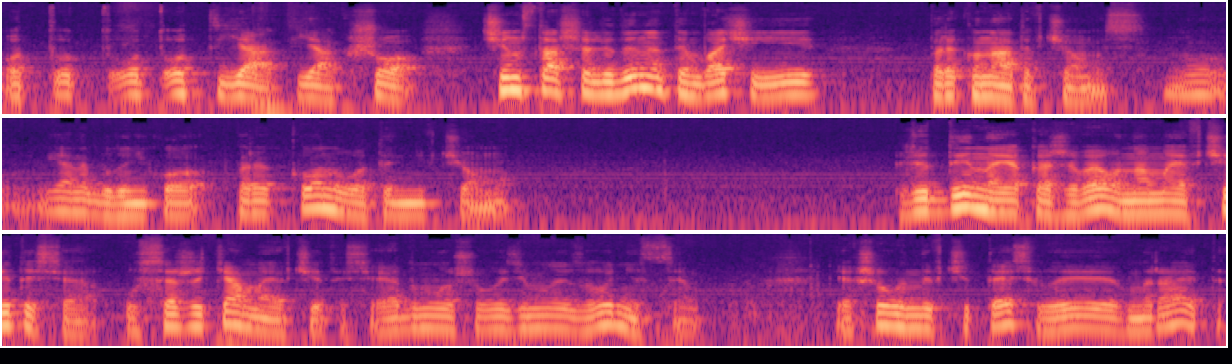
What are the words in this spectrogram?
От, от, от, от як, як, що? Чим старша людина, тим важче її переконати в чомусь. Ну, я не буду нікого переконувати ні в чому. людина, яка живе, вона має вчитися, усе життя має вчитися. Я думаю, що ви зі мною згодні з цим. Якщо ви не вчитесь, ви вмираєте.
